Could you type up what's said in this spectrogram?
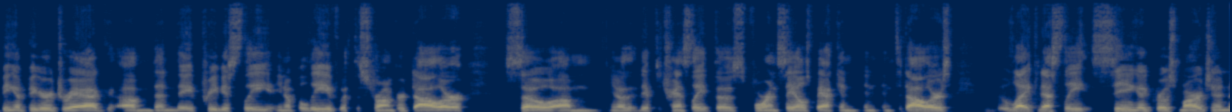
being a bigger drag um, than they previously you know believed with the stronger dollar. So, um, you know, they have to translate those foreign sales back in, in, into dollars. Like Nestle, seeing a gross margin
